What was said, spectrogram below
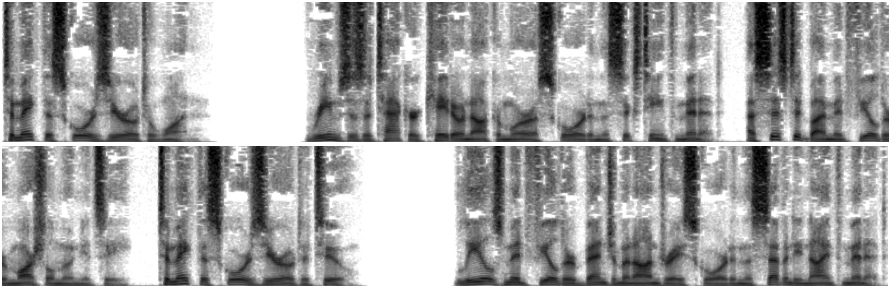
to make the score 0 1. Reims's attacker Keito Nakamura scored in the 16th minute, assisted by midfielder Marshall Munetsi, to make the score 0 2. Lille's midfielder Benjamin Andre scored in the 79th minute,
